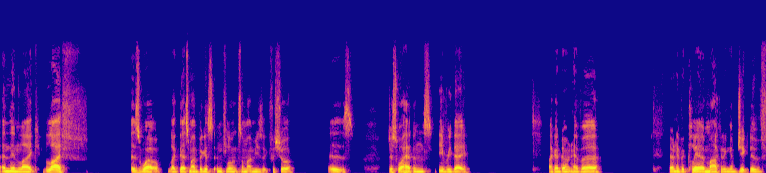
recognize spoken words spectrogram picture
And then like life as well. Like that's my biggest influence on my music for sure. Is just what happens every day. Like I don't have a don't have a clear marketing objective.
